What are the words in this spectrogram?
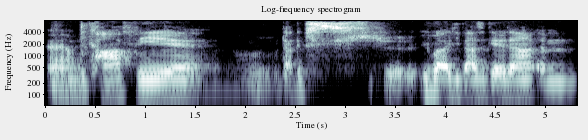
äh, die KfW, da gibt's äh, überall diverse Gelder. Ähm,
